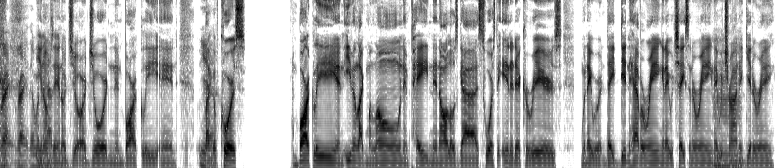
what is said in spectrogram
right, right. That you know what I'm saying? Or, or Jordan and Barkley, and Yeah. like, of course, Barkley and even like Malone and Payton and all those guys towards the end of their careers when they were they didn't have a ring and they were chasing a ring, they were trying to Mhm. get a ring.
